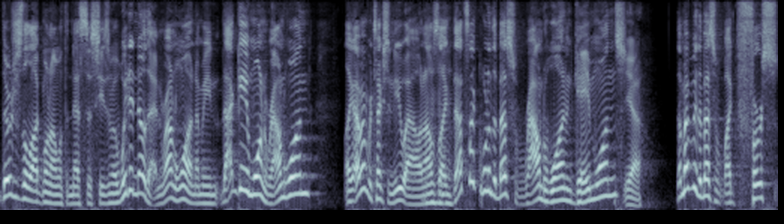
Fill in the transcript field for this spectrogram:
there was just a lot going on with the Nets this season. But we didn't know that in round one. I mean, that game one, round one, like I remember texting you out, and I was mm-hmm. like, that's like one of the best round one game ones. Yeah, That might be the best like first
